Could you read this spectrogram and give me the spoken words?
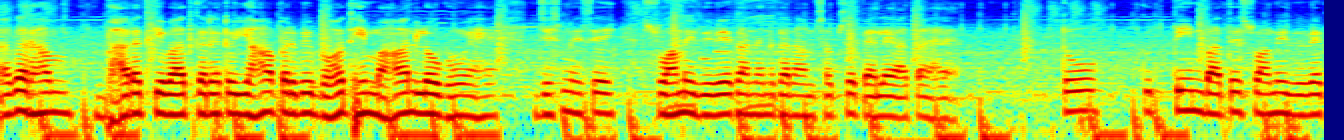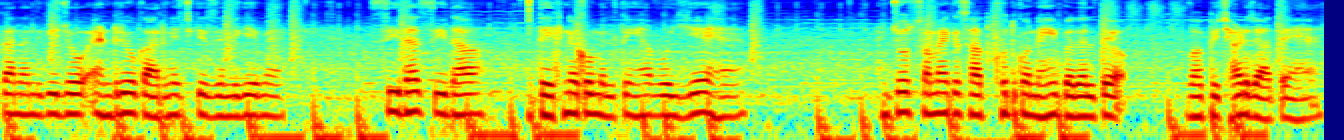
अगर हम भारत की बात करें तो यहाँ पर भी बहुत ही महान लोग हुए हैं, जिसमें से स्वामी विवेकानंद का नाम सबसे पहले आता है। तो कुछ तीन बातें स्वामी विवेकानंद की जो एंड्रयू कार्निज की ज़िंदगी में सीधा सीधा देखने को मिलती हैं, वो ये हैं, जो समय के साथ खुद को नहीं बदलते, वह पिछड़ जाते हैं।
